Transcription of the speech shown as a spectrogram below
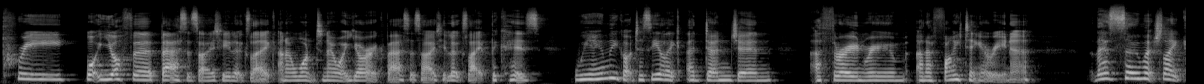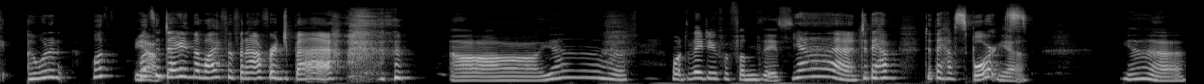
pre what Iofur Bear Society looks like, and I want to know what Iorek Bear Society looks like because we only got to see like a dungeon, a throne room, and a fighting arena. There's so much like I want to. What, What's Yeah. a day in the life of an average bear? Ah, yeah. What do they do for funsies? yeah. Do they have? Do they have sports? Yeah. Yeah.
